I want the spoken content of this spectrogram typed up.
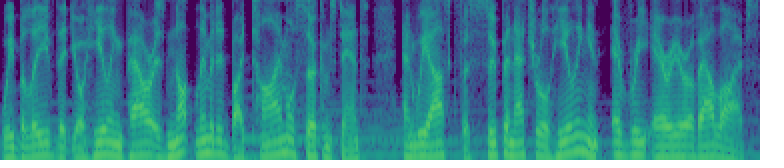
We believe that your healing power is not limited by time or circumstance, and we ask for supernatural healing in every area of our lives.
